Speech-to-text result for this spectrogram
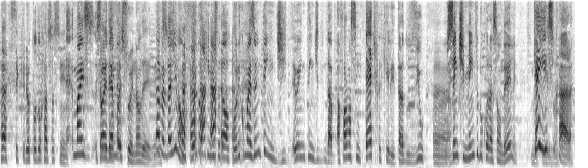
você criou todo o raciocínio. É, Mas... então a ideia foi sua e não dele. Na é isso? verdade, não. Foi do alquimista daltônico, mas eu entendi. Eu entendi da a forma sintética que ele traduziu É. o sentimento do coração dele. Que é isso, cara.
